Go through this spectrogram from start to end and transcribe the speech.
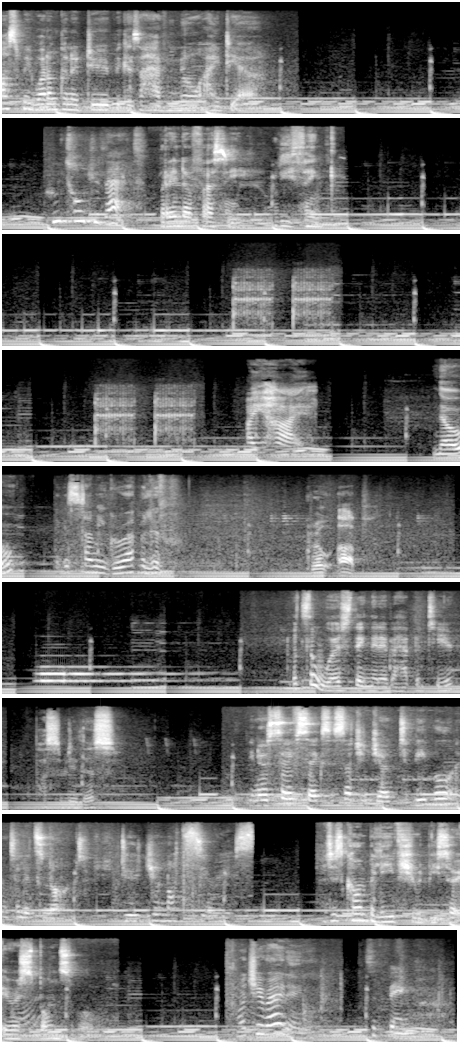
ask me what I'm gonna do because I have no idea. Who told you that? Brenda Fassie, what do you think? Are you high? No. I think it's time you grew up a little. Grow up. What's the worst thing that ever happened to you? Possibly this. You know, safe sex is such a joke to people until it's not. Dude, you're not serious. I just can't believe she would be so irresponsible. What's she writing? It's a thing.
